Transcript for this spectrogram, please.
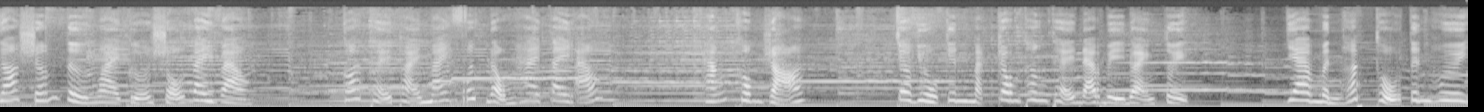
Gió sớm từ ngoài cửa sổ bay vào. Có thể thoải mái phức động hai tay áo. Hắn không rõ. Cho dù kinh mạch trong thân thể đã bị đoạn tuyệt, Da mình hấp thụ tinh huy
